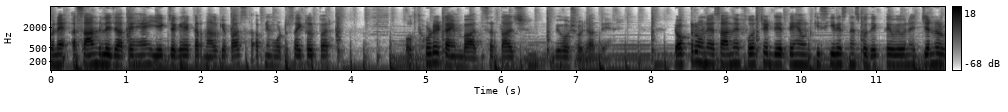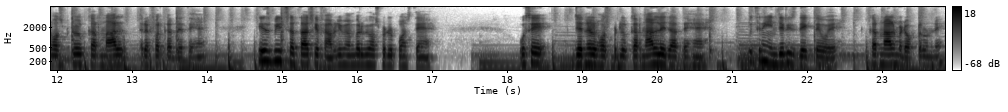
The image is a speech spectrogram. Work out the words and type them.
उन्हें असांध ले जाते हैं, ये एक जगह है करनाल के पास, अपनी मोटरसाइकिल पर। और थोड़े टाइम बाद सरताज बेहोश हो जाते हैं। डॉक्टर उन्हें आसान में फ़र्स्ट एड देते हैं, उनकी सीरियसनेस को देखते हुए उन्हें जनरल हॉस्पिटल करनाल रेफ़र कर देते हैं। इस बीच सरताज के फैमिली मेंबर भी हॉस्पिटल पहुँचते हैं। उसे जनरल हॉस्पिटल करनाल ले जाते हैं। इतनी इंजरीज देखते हुए करनाल में डॉक्टर उन्हें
